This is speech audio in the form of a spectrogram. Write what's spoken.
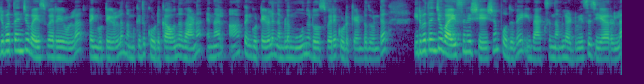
ഇരുപത്തഞ്ച് വയസ്സ് വരെയുള്ള പെൺകുട്ടികളിൽ നമുക്കിത് കൊടുക്കാവുന്നതാണ്. എന്നാൽ ആ പെൺകുട്ടികളിൽ നമ്മൾ മൂന്ന് ഡോസ് വരെ കൊടുക്കേണ്ടതുണ്ട്. ഇരുപത്തഞ്ച് വയസ്സിന് ശേഷം പൊതുവെ ഈ വാക്സിൻ നമ്മൾ അഡ്വൈസ് ചെയ്യാറില്ല.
